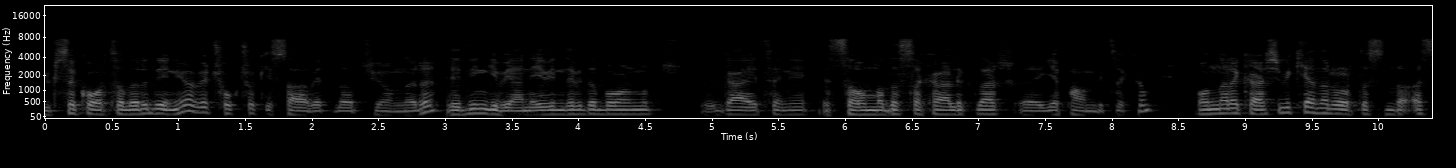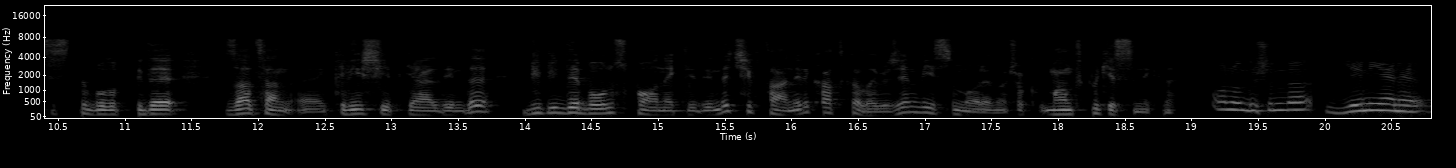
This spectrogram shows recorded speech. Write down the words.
yüksek ortaları deniyor ve çok çok isabetli atıyor onları. Dediğin gibi yani evinde bir de Bournemouth gayet hani savunmada sakarlıklar e, yapan bir takım. Onlara karşı bir kenar ortasında asisti bulup bir de zaten e, clean sheet geldiğinde bir, bir de bonus puan eklediğinde çift taneli katkı alabileceğin bir isim Moreno. Çok mantıklı kesinlikle. Onun dışında yeni yeni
